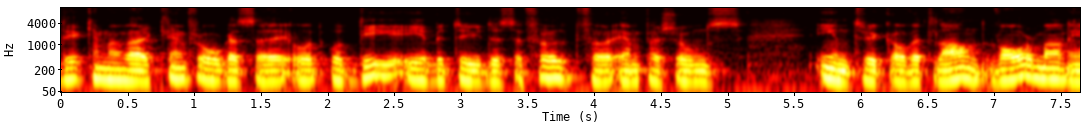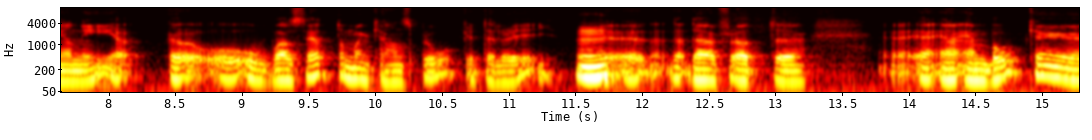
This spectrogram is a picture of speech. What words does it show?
det kan man verkligen fråga sig och, och det är betydelsefullt för en persons intryck av ett land, var man än är eh, och oavsett om man kan språket eller ej. Mm. Eh, därför att en bok kan ju,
